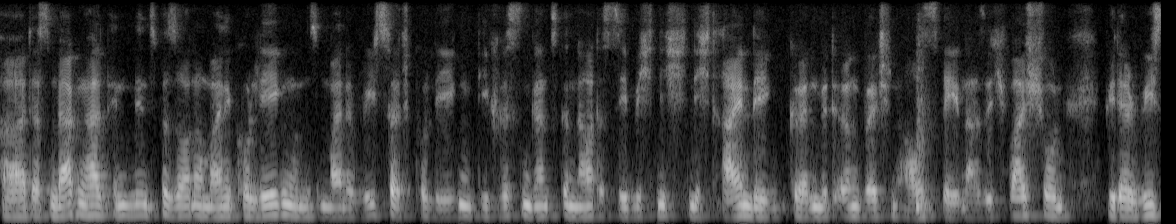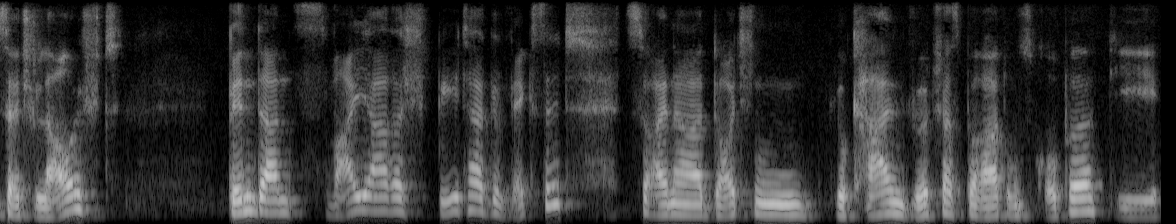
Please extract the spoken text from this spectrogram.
das merken halt insbesondere meine Kollegen und meine Research-Kollegen, die wissen ganz genau, dass sie mich nicht, nicht reinlegen können mit irgendwelchen Ausreden. Also ich weiß schon, wie der Research lauscht. Bin dann zwei Jahre später gewechselt zu einer deutschen lokalen Wirtschaftsberatungsgruppe, die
